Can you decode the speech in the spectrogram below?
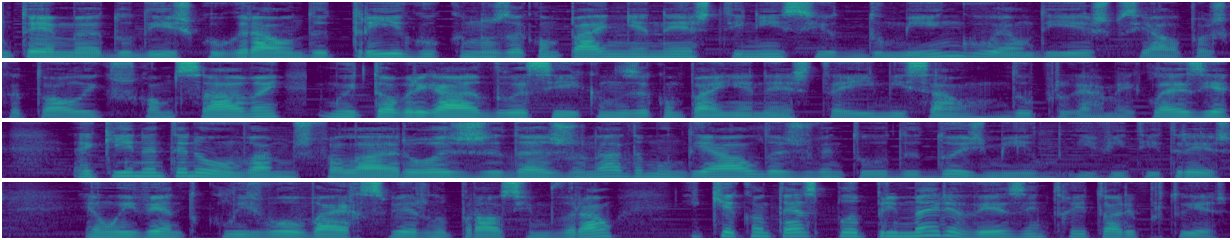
um tema do disco Grão de Trigo que nos acompanha neste início de domingo. É um dia especial para os católicos, como sabem. Muito obrigado a si que nos acompanha nesta emissão do programa Eclésia. Aqui na Antena 1 vamos falar hoje da Jornada Mundial da Juventude 2023. É um evento que Lisboa vai receber no próximo verão e que acontece pela primeira vez em território português.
